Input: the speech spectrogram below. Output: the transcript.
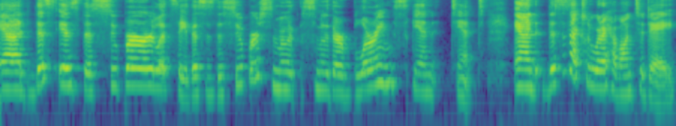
and this is the super, let's see, this is the super smooth, smoother blurring skin tint. And this is actually what I have on today.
